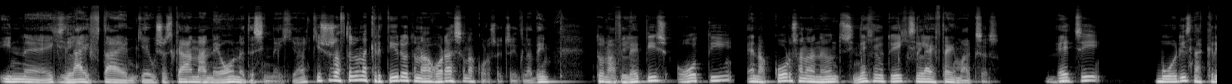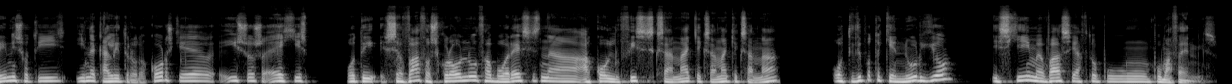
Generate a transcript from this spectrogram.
είναι, έχει lifetime και ουσιαστικά ανανεώνεται συνέχεια, και ίσως αυτό είναι ένα κριτήριο το να αγοράσεις ένα course. Έτσι. Δηλαδή, το να βλέπεις ότι ένα course ανανεώνεται συνέχεια και ότι έχεις lifetime access. Μμμ. Έτσι, μπορείς να κρίνεις ότι είναι καλύτερο το course και ίσως έχεις ότι σε βάθος χρόνου θα μπορέσεις να ακολουθήσεις ξανά και ξανά και ξανά οτιδήποτε καινούριο ισχύει με βάση αυτό που, που μαθαίνεις.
